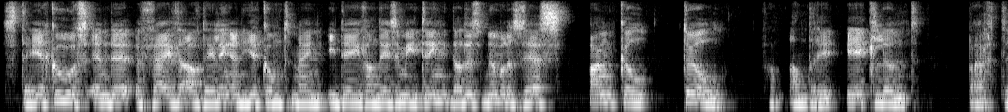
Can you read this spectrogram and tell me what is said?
Steerkoers in de vijfde afdeling en hier komt mijn idee van deze meeting. Dat is nummer 6 Ankel Tul van André Eklund. Paard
